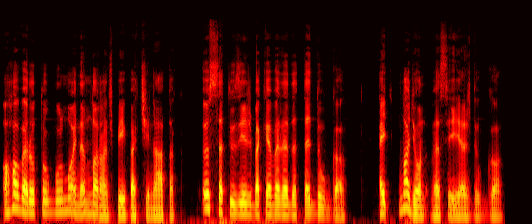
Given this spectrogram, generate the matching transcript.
A haverotokból majdnem narancspépet csináltak. Összetűzésbe keveredett egy duggal. Egy nagyon veszélyes duggal.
